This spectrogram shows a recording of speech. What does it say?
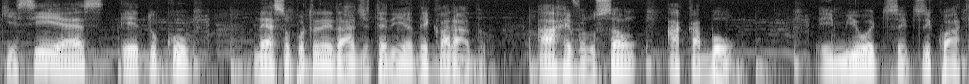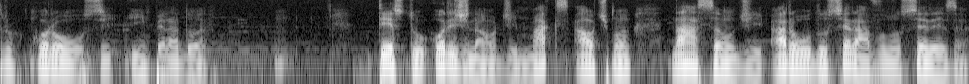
que Sieyès e Ducos. Nessa oportunidade, teria declarado: A revolução acabou. Em 1804, coroou-se imperador. Texto original de Max Altman, narração de Haroldo Cerávulo Cereza.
